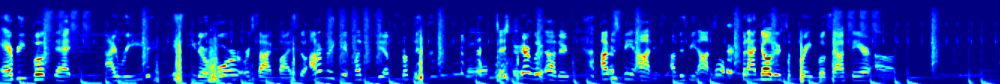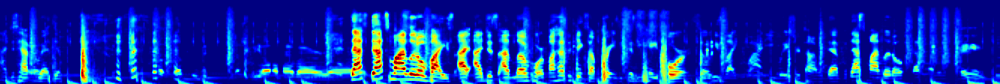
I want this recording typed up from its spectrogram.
every book that I read is either horror or sci-fi. So I don't really get much gems from them oh, to share with others. I'm just being honest. I'm just being honest. But I know there's some great books out there. Um, I just haven't read them. we all have our. Uh... That's that's my little vice. I, I just I love horror. My husband thinks I'm crazy because he hates horror. So he's like, "Why do you waste your time with that?" But that's my little. That's my little. Hey,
